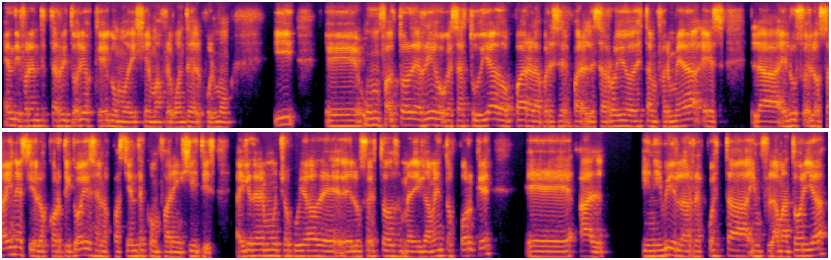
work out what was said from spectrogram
en diferentes territorios que, como dije, el más frecuente es el pulmón. Y eh, un factor de riesgo que se ha estudiado para, la para el desarrollo de esta enfermedad es el uso de los AINES y de los corticoides en los pacientes con faringitis. Hay que tener mucho cuidado del uso de estos medicamentos porque eh, al inhibir la respuesta inflamatoria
